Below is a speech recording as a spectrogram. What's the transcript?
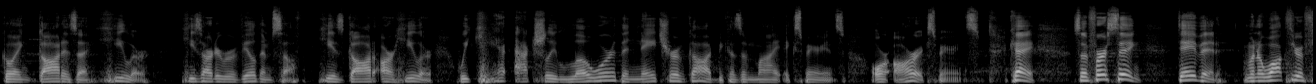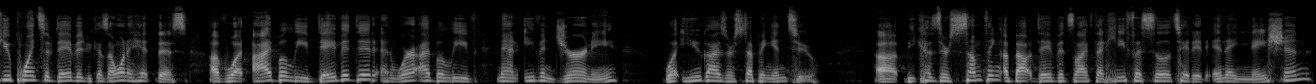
going, God is a healer. He's already revealed himself. He is God, our healer. We can't actually lower the nature of God because of my experience or our experience. Okay, so the first thing, David. I'm gonna walk through a few points of David because I wanna hit this of what I believe David did and where I believe, man, even Journey, what you guys are stepping into. Uh, because there's something about David's life that he facilitated in a nation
